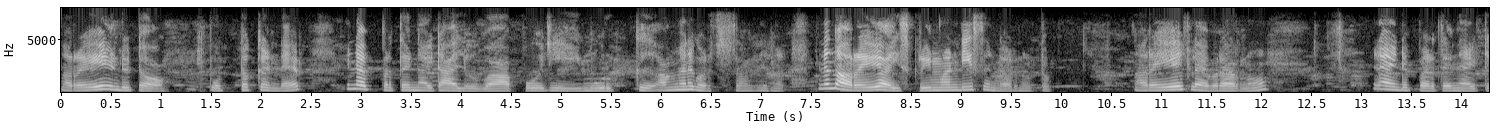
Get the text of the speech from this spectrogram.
നിറയെ ഉണ്ട് കേട്ടോ പൊട്ടൊക്കെ ഉണ്ട്. പിന്നെ അപ്പുറത്ത് തന്നെ ആയിട്ട് അലുവ പൊരി മുറുക്ക് അങ്ങനെ കുറച്ച് സാധനങ്ങൾ. പിന്നെ നിറയെ ഐസ്ക്രീം വണ്ടീസ് ഉണ്ടായിരുന്നു കേട്ടോ നിറയെ ഫ്ലേവർ ആയിരുന്നു. പിന്നെ അതിന്റെ ഇപ്പുറത്ത് തന്നെ ആയിട്ട്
